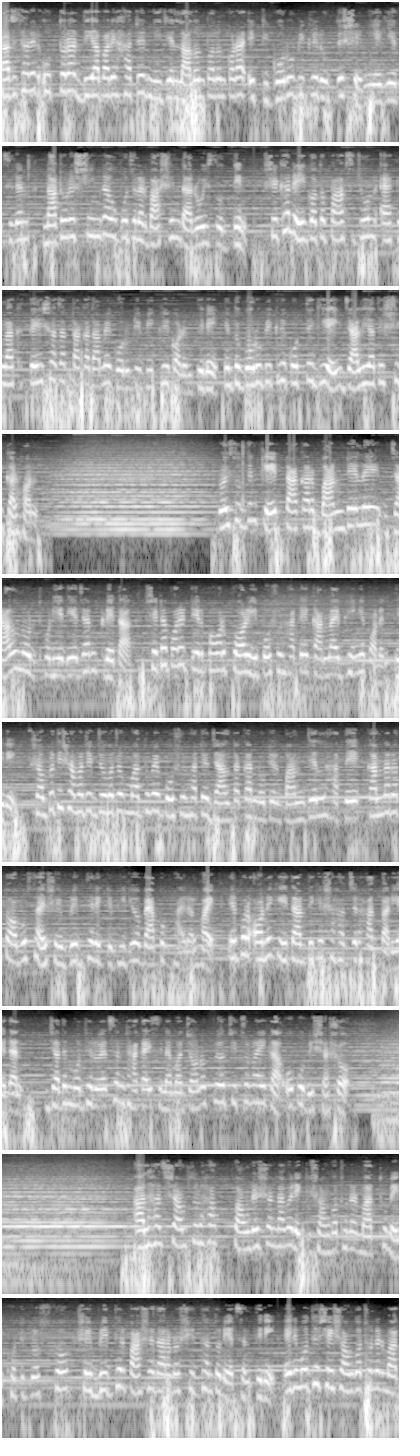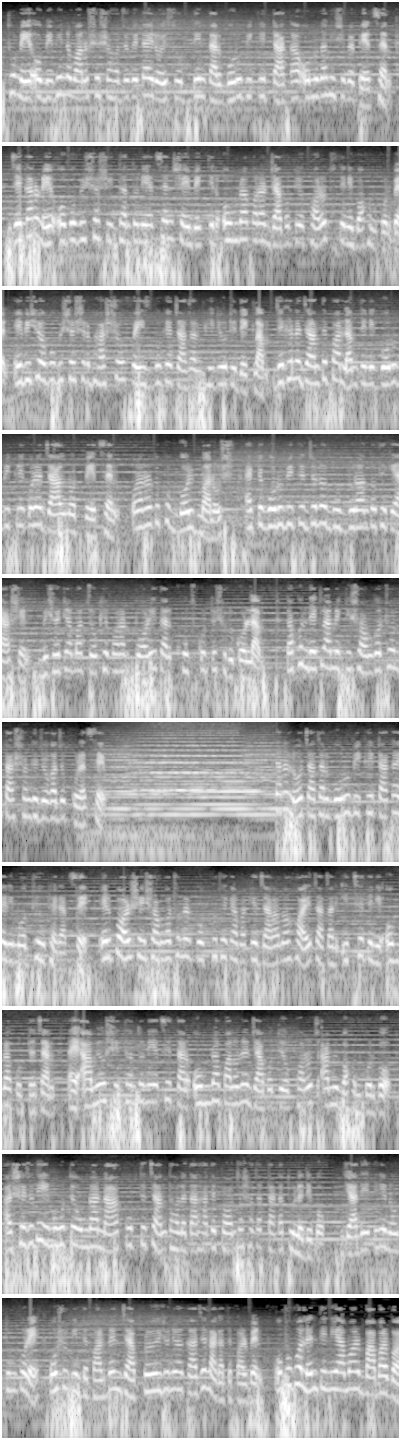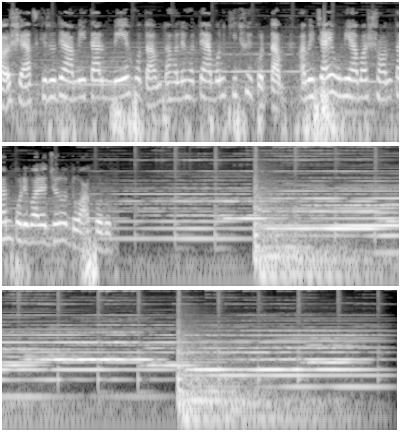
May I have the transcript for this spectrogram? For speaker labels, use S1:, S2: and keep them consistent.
S1: রাজধানীর উত্তরার দিয়াবাড়ি হাটে নিজের লালন পালন করা একটি গরু বিক্রির উদ্দেশ্যে নিয়ে গিয়েছিলেন নাটোরের সিংড়া উপজেলার বাসিন্দা রইসুদ্দিন। সেখানেই গত পাঁচ জুন এক লাখ তেইশ হাজার টাকা দামে গরুটি বিক্রি করেন তিনি। কিন্তু গরু বিক্রি করতে গিয়েই জালিয়াতির শিকার হন। রইসুদ্দিনকে টাকার বান্ডেলে জাল নোট ধরিয়ে দিয়ে যান ক্রেতা। সেটা পরে টের পাওয়ার পরই পশুর হাটে কান্নায় ভেঙে পড়েন তিনি। সম্প্রতি সামাজিক যোগাযোগ মাধ্যমে পশুর হাটে জাল টাকার নোটের বান্ডেল হাতে কান্নারত অবস্থায় সেই বৃদ্ধের একটি ভিডিও ব্যাপক ভাইরাল হয়। এরপর অনেকেই তার দিকে সাহায্যের হাত বাড়িয়ে দেন। যাদের মধ্যে রয়েছেন ঢাকাই সিনেমার জনপ্রিয় চিত্রনায়িকা অপু বিশ্বাসও। আলহাজ শামসুল হক ফাউন্ডেশন নামের একটি সংগঠনের মাধ্যমে ক্ষতিগ্রস্ত সেই বৃদ্ধের পাশে দাঁড়ানোর সিদ্ধান্ত নিয়েছেন তিনি। এরই মধ্যে সেই সংগঠনের মাধ্যমে ও বিভিন্ন মানুষের সহযোগিতায় রইসুদ্দিন তার গরু বিক্রির টাকা অনুদান হিসেবে পেয়েছেন। যে কারণে অপবিশ্বাস সিদ্ধান্ত নিয়েছেন সেই ব্যক্তির ওমরা করার যাবতীয় খরচ তিনি বহন করবেন। এ বিষয়ে অপবিশ্বাসের ভাষ্য, ফেসবুকে চাচার ভিডিওটি দেখলাম। যেখানে জানতে পারলাম, তিনি গরু বিক্রি করে জাল নোট পেয়েছেন। ওনারা তো খুব গরিব মানুষ। একটা গরু বিক্রির জন্য দূর দূরান্ত থেকে আসেন। বিষয়টি আমার চোখে পড়ার পরই তার খোঁজ করতে শুরু করলাম। তখন দেখলাম একটি সংগঠন তার সঙ্গে যোগাযোগ করেছে। জানালো, চাচার গরু বিক্রির টাকা এরই মধ্যে উঠে গেছে। এরপর সেই সংগঠনের পক্ষ থেকে আমাকে জানানো হয়, চাচার ইচ্ছে তিনি ওমরা করতে চান। তাই আমিও সিদ্ধান্ত নিয়েছি, তার ওমরা পালনের যাবতীয় খরচ আমি বহন করব। আর সে যদি এই মুহূর্তে ওমরা না করতে চান, তাহলে তার হাতে পঞ্চাশ হাজার টাকা তুলে দিব। যা দিয়ে তিনি নতুন করে পশু কিনতে পারবেন, যা প্রয়োজনীয় কাজে লাগাতে পারবেন। অপু বলেন, তিনি আমার বাবার বয়সে, আজকে যদি আমি তার মেয়ে হতাম, তাহলে হয়তো এমন কিছুই করতাম। আমি চাই উনি আমার সন্তান পরিবারের জন্য দোয়া করুক।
